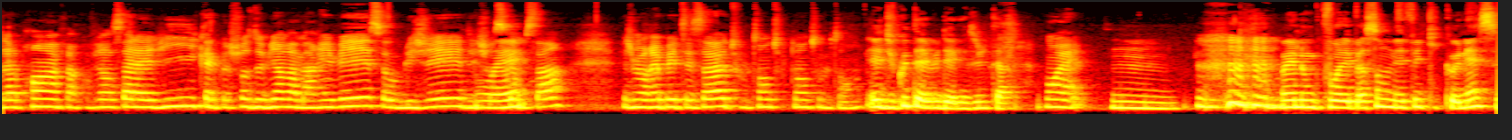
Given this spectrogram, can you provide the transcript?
j'apprends à faire confiance à la vie, quelque chose de bien va m'arriver, c'est obligé, des choses comme ça. Et je me répétais ça tout le temps, tout le temps, tout le temps. Et du coup, tu as vu des résultats Ouais. Hmm. ouais, donc pour les personnes en effet qui connaissent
